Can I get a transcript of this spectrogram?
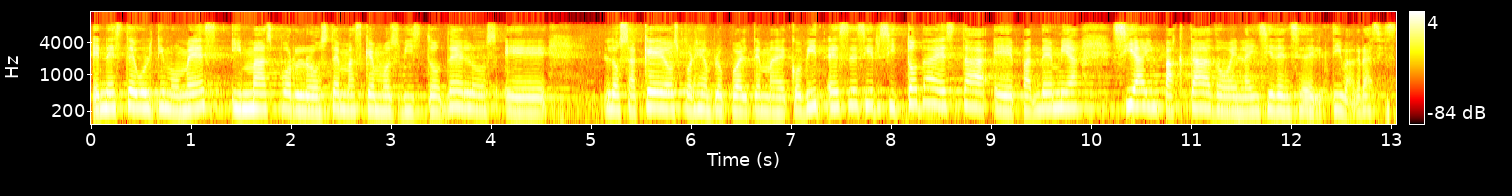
en este último mes y más por los temas que hemos visto de los eh, los saqueos, por ejemplo, por el tema de COVID, es decir, si toda esta eh, pandemia sí ha impactado en la incidencia delictiva. Gracias.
